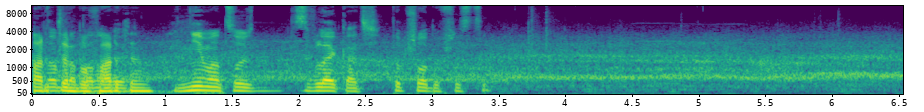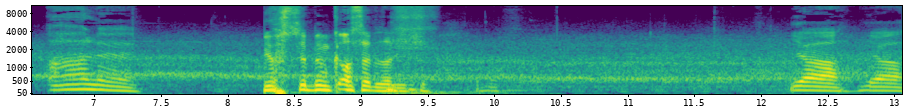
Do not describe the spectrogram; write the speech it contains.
Fartem Dobra, po panowie. fartem. Nie ma co zwlekać. Do przodu wszyscy. Ale... Jeszcze bym kosę zaliczył. Ja, ja.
